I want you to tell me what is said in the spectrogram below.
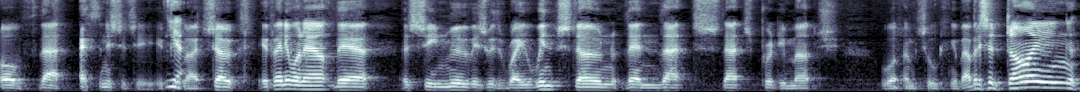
of that ethnicity, if Yeah. you like. So if anyone out there has seen movies with Ray Winstone, then that's that's pretty much what I'm talking about. But it's a dying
